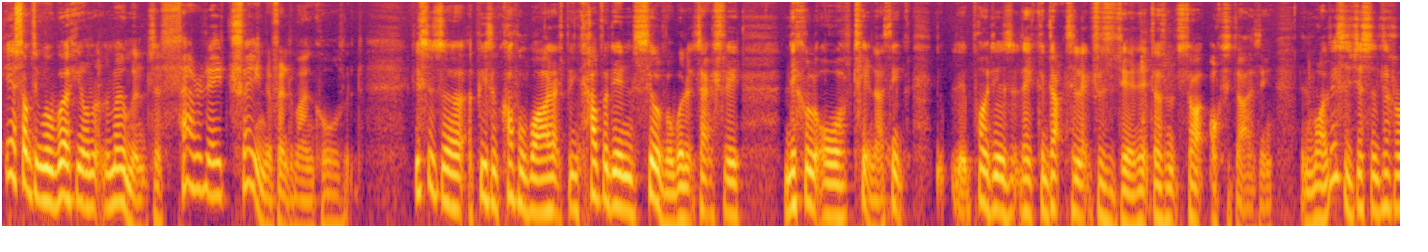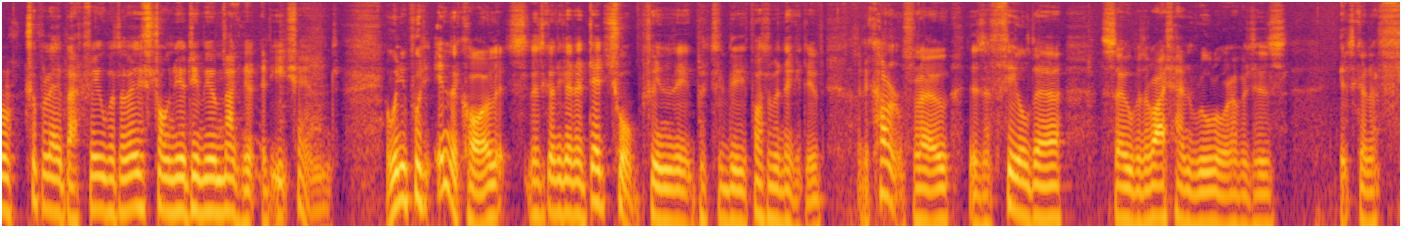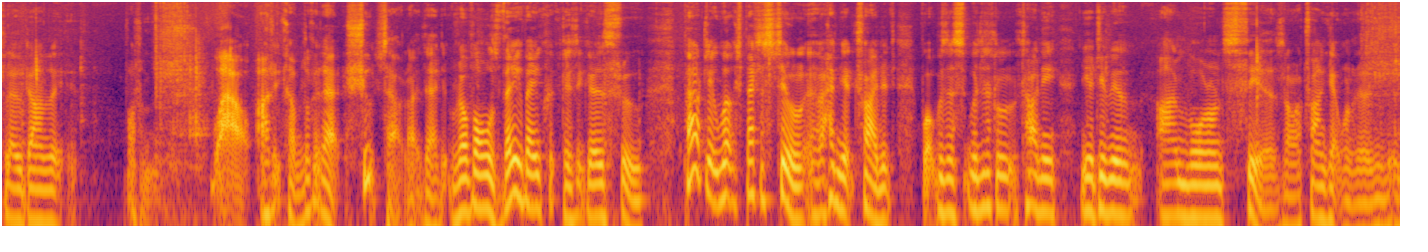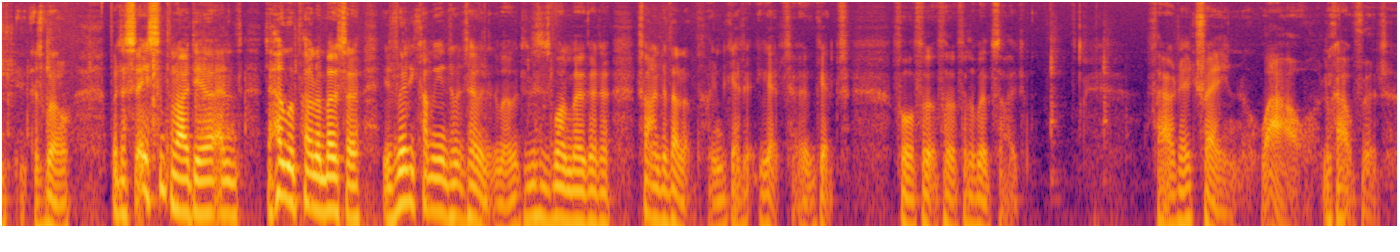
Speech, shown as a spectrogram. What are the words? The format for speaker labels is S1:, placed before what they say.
S1: Here's something we're working on at the moment, a Faraday train, a friend of mine calls it. This is a, a piece of copper wire that's been covered in silver when it's actually nickel or tin. I think the point is that they conduct electricity and it doesn't start oxidizing. And while this is just a little AAA battery with a very strong neodymium magnet at each end. And when you put it in the coil, it's, there's going to get a dead short between the, between the positive and negative. And the current flow, there's a field there, so with the right-hand rule or whatever it is, it's going to flow down the bottom. Wow, out it comes. Look at that. Shoots out like that. It revolves very, very quickly as it goes through. Apparently it works better still. I haven't yet tried it. What with, this, with little tiny neodymium iron boron spheres. I'll try and get one of those as well. But it's a very simple idea, and the homopolar motor is really coming into its own at the moment. And this is one we're going to try and develop and get get uh, get for, for, for, for the website. Faraday train. Wow, look out for it.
